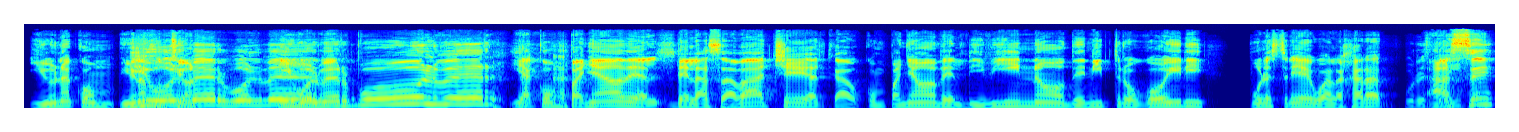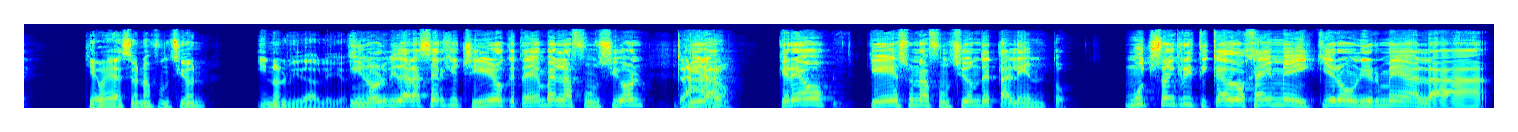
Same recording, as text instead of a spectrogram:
y una, com- y Y, una función. volver, volver. Y volver, volver. Y acompañado de, de la Sabache, acompañado del Divino, de Nitro Goiri, pura estrella de Guadalajara, hace que vaya a ser una función inolvidable. Yo Y no olvidar a Sergio Chirino, que también va en la función. Claro. Mira, creo que es una función de talento. Muchos han criticado a Jaime y quiero unirme a la,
